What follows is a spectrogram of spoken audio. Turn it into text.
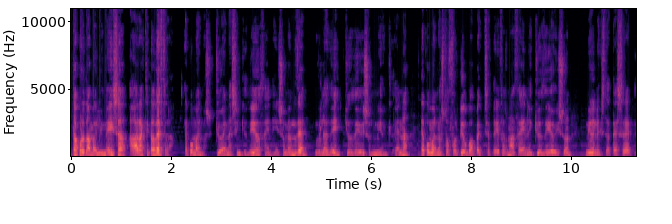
Τα πρώτα μέλη είναι ίσα, άρα και τα δεύτερα. Επομένως, Q1 συν Q2 θα είναι ίσο με 0, δηλαδή Q2 ίσον μείον Q1, επομένως το φορτίο που απέκτησε το ύφασμα θα είναι Q2 ίσον μείον 64 επί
